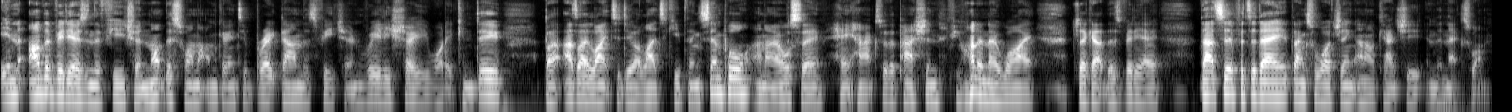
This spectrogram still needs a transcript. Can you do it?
In other videos in the future, not this one, I'm going to break down this feature and really show you what it can do. But as I like to do, I like to keep things simple and I also hate hacks with a passion. If you want to know why, check out this video. That's it for today. Thanks for watching and I'll catch you in the next one.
